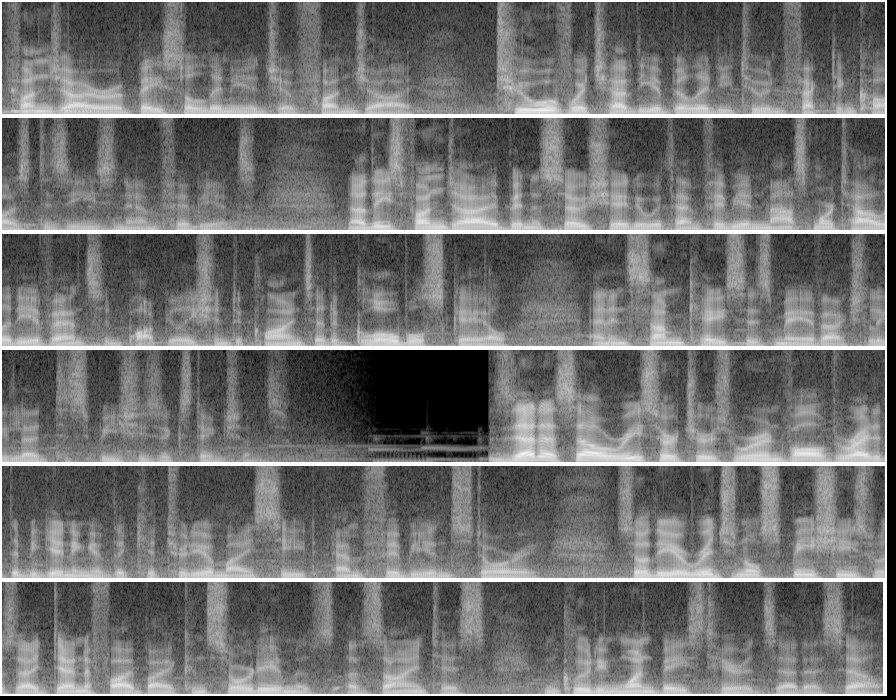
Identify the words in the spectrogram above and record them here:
fungi are a basal lineage of fungi, two of which have the ability to infect and cause disease in amphibians. Now these fungi have been associated with amphibian mass mortality events and population declines at a global scale, and in some cases may have actually led to species extinctions. ZSL researchers were involved right at the beginning of the Chytridiomycete amphibian story. So the original species was identified by a consortium of, of, scientists, including one based here at ZSL.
